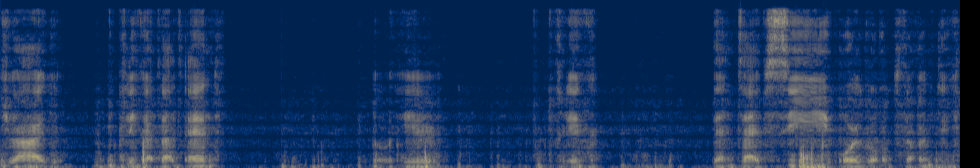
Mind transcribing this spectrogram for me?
drag, click at that end, go here, click, then type C or go up to the click.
